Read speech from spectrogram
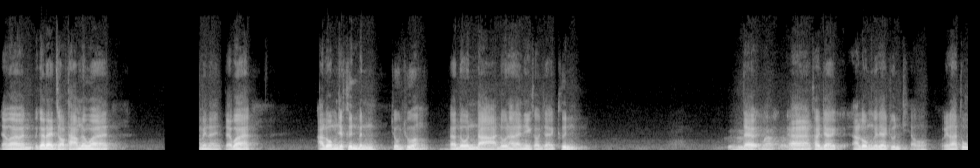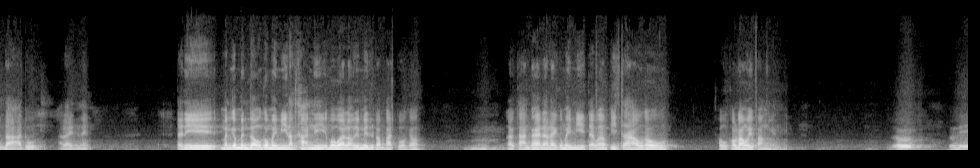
แต่ว่าก็ได้สอบถามแล้วว่า ไม่ไหนแต่ว่าอารมณ์จะขึ้นเป็นช่วงๆถ้าโดนด่าโดนอะไรนี่เขาจะขึ้นขึ้นรุนแต่แรงมากเลยอ่าเขาจะอารมณ์ก็จะจุนเฉียว เวลาถูกด่าถูกอะไรเนี่ย แต่นี้มันก็เป็นเราก็ไม่มีหลักฐานนี้ เพราะว่าเราไม่ได้สัมผัสตัวเขาอืมหลักฐานแพทย์อะไรก็ไม่มี แต่ว่าพี่สาวเขาเขาเขาเล่าให้ฟังอย่างนี้แล้วตอนนี้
